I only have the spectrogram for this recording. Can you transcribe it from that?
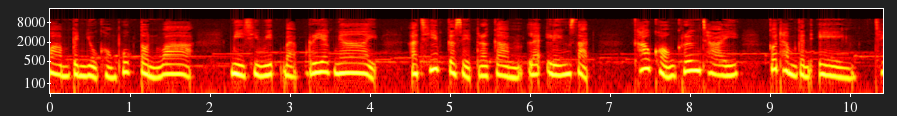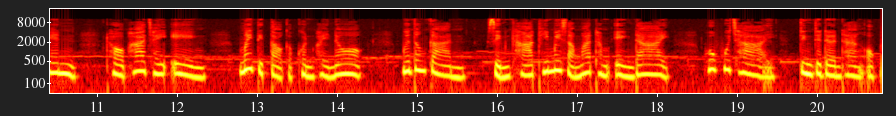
ความเป็นอยู่ของพวกตนว่า มีชีวิตแบบเรียบง่าย อาชีพเกษตรกรรมและเลี้ยงสัตว์ ข้าวของเครื่องใช้ก็ทำกันเอง เช่น ทอผ้าใช้เอง ไม่ติดต่อกับคนภายนอก เมื่อต้องการ สินค้าที่ไม่สามารถทำเองได้ พวกผู้ชายจึงจะเดินทางออกไป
